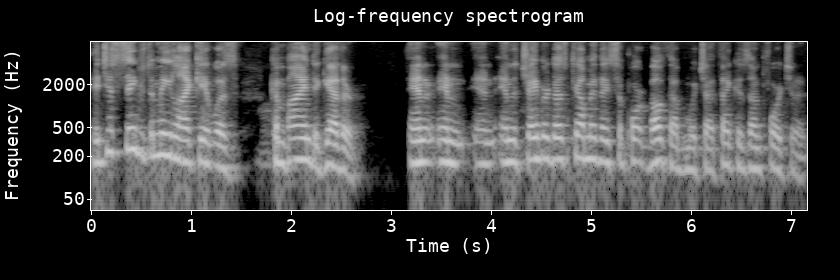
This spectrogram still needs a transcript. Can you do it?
It just seems to me like it was combined together. And and and and the chamber does tell me they support both of them, which I think is unfortunate.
